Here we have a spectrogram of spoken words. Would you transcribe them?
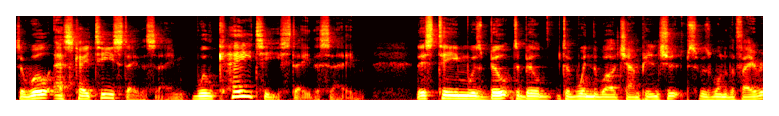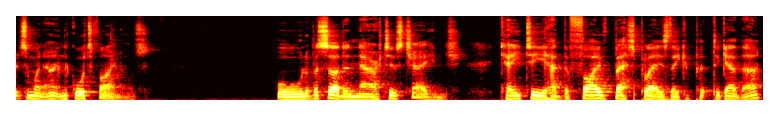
So will SKT stay the same? Will KT stay the same? This team was built to build to win the world championships, was one of the favourites, and went out in the quarterfinals. All of a sudden, narratives change. KT had the five best players they could put together,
